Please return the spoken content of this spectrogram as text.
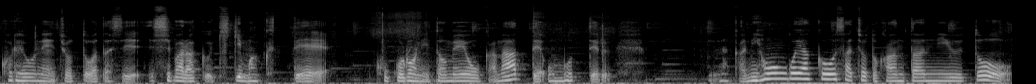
これをねちょっと私しばらく聴きまくって心に留めようかなって思ってる。なんか日本語訳をさちょっと簡単に言うと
